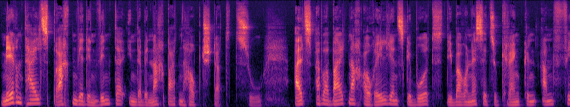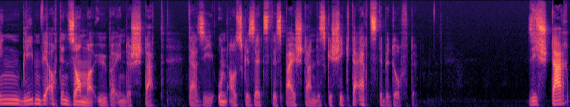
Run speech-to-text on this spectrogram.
Mehrenteils brachten wir den Winter in der benachbarten Hauptstadt zu. Als aber bald nach Aureliens Geburt die Baronesse zu kränkeln anfing, blieben wir auch den Sommer über in der Stadt, da sie unausgesetzt des Beistandes geschickter Ärzte bedurfte. Sie starb,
